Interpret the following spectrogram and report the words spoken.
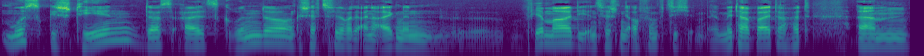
muss gestehen, dass als Gründer und Geschäftsführer einer eigenen äh, Firma, die inzwischen ja auch 50 äh, Mitarbeiter hat, ähm,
